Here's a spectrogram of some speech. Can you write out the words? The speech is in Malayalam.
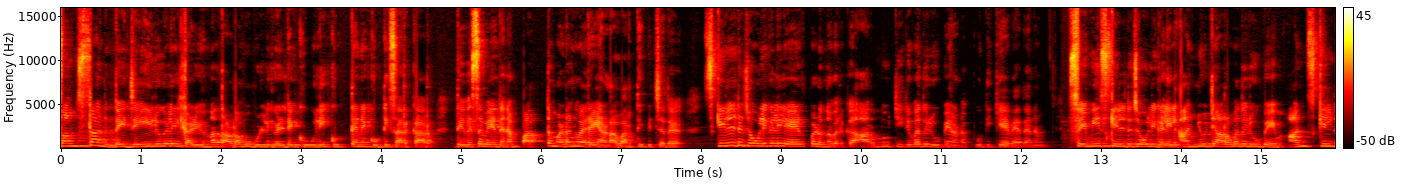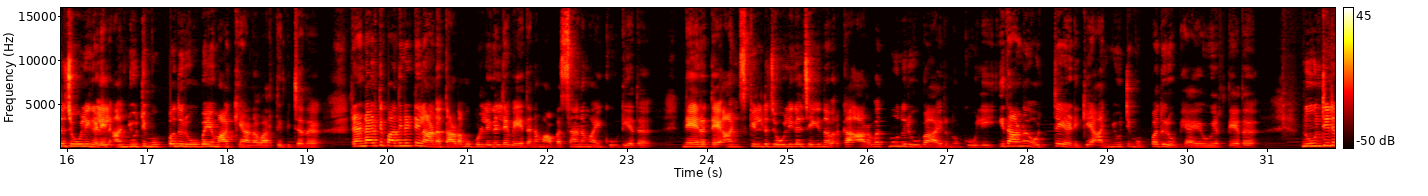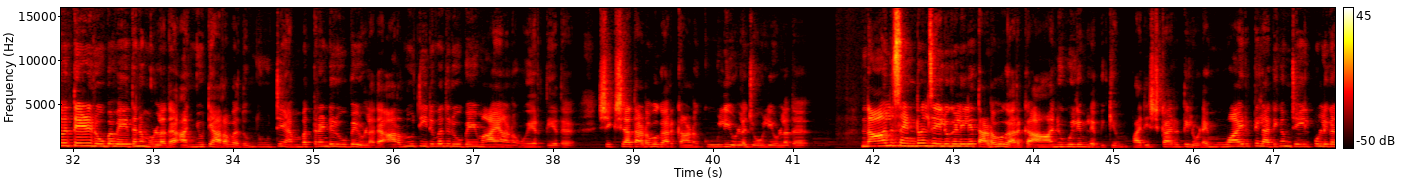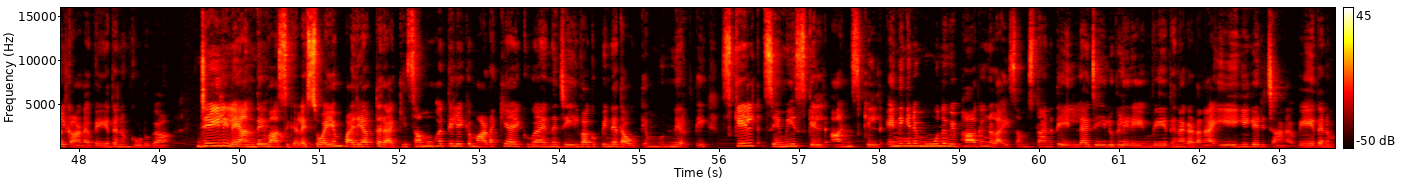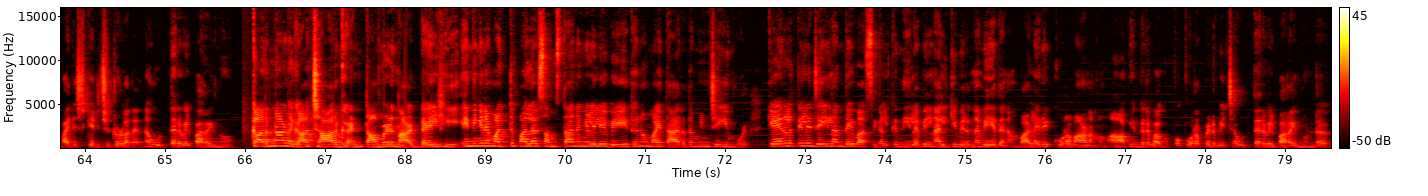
സംസ്ഥാനത്തെ ജയിലുകളിൽ കഴിയുന്ന തടവുപുള്ളികളുടെ കൂലി കുത്തനെ കൂട്ടി സർക്കാർ. ദിവസവേതനം പത്ത് മടങ്ങ് വരെയാണ് വർദ്ധിപ്പിച്ചത്. സ്കിൽഡ് ജോലികളിൽ ഏർപ്പെടുന്നവർക്ക് അറുന്നൂറ്റി ഇരുപത് രൂപയാണ് പുതുക്കിയ വേതനം. സെമി സ്കിൽഡ് ജോലികളിൽ അഞ്ഞൂറ്റി അറുപത് രൂപയും അൺസ്കിൽഡ് ജോലികളിൽ അഞ്ഞൂറ്റി മുപ്പത് രൂപയുമാക്കിയാണ് വർദ്ധിപ്പിച്ചത്. രണ്ടായിരത്തി പതിനെട്ടിലാണ് തടവുപുള്ളികളുടെ വേതനം അവസാനമായി കൂട്ടിയത്. നേരത്തെ അൺസ്കിൽഡ് ജോലികൾ ചെയ്യുന്നവർക്ക് അറുപത്തിമൂന്ന് രൂപ ആയിരുന്നു കൂലി. ഇതാണ് ഒറ്റയടിക്ക് അഞ്ഞൂറ്റി മുപ്പത് രൂപയായി ഉയർത്തിയത്. നൂറ്റി ഇരുപത്തേഴ് രൂപ വേതനമുള്ളത് അഞ്ഞൂറ്റി അറുപതും നൂറ്റി അമ്പത്തിരണ്ട് രൂപയുള്ളത് അറുന്നൂറ്റി ഇരുപത് രൂപയുമായാണ് ഉയർത്തിയത്. ശിക്ഷാ തടവുകാർക്കാണ് കൂലിയുള്ള ജോലിയുള്ളത്. നാല് സെൻട്രൽ ജയിലുകളിലെ തടവുകാർക്ക് ആനുകൂല്യം ലഭിക്കും. പരിഷ്കാരത്തിലൂടെ മൂവായിരത്തിലധികം ജയിൽ പുള്ളികൾക്കാണ് വേതനം കൂടുക. ജയിലിലെ അന്തേവാസികളെ സ്വയം പര്യാപ്തരാക്കി സമൂഹത്തിലേക്ക് മടക്കി അയക്കുക എന്ന ജയിൽ വകുപ്പിന്റെ ദൗത്യം മുൻനിർത്തി. സ്കിൽഡ് സെമി സ്കിൽഡ് അൺസ്കിൽഡ് എന്നിങ്ങനെ മൂന്ന് വിഭാഗങ്ങളായി സംസ്ഥാനത്തെ എല്ലാ ജയിലുകളിലെയും വേതനഘടന ഏകീകരിച്ചാണ് വേതനം പരിഷ്കരിച്ചിട്ടുള്ളതെന്ന് ഉത്തരവിൽ പറയുന്നു. കർണാടക ജാർഖണ്ഡ് തമിഴ്നാട് ഡൽഹി എന്നിങ്ങനെ മറ്റ് പല സംസ്ഥാനങ്ങളിലെ വേതനവുമായി താരതമ്യം ചെയ്യുമ്പോൾ കേരളത്തിലെ ജയിൽ അന്തേവാസികൾക്ക് നിലവിൽ നൽകി വരുന്ന വേതനം വളരെ കുറവാണെന്നും ആഭ്യന്തര വകുപ്പ് പുറപ്പെടുവിച്ച ഉത്തരവിൽ പറയുന്നുണ്ട്. ഉണ്ട്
